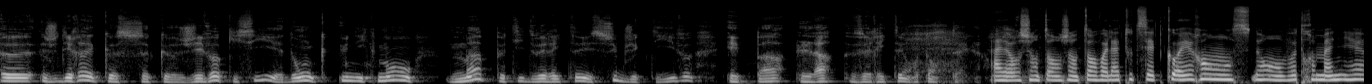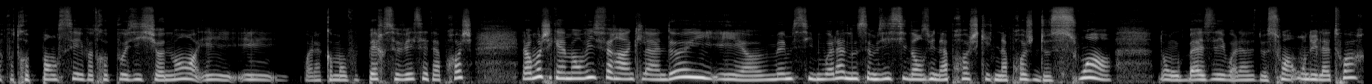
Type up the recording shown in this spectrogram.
euh, je dirais que ce que j'évoque ici est donc uniquement ma petite vérité subjective et pas la vérité en tant que telle. Alors j'entends, j'entends voilà toute cette cohérence dans votre manière, votre pensée, votre positionnement et, voilà comment vous percevez cette approche. Alors moi j'ai quand même envie de faire un clin d'œil et euh, même si voilà nous sommes ici dans une approche qui est une approche de soins, donc basée voilà de soins ondulatoires,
